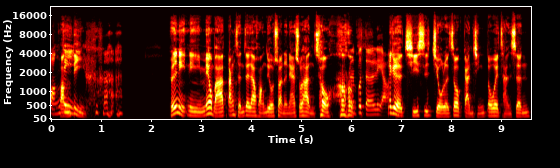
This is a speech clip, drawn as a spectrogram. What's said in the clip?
皇皇帝。可是你你没有把他当成在家皇帝就算了，你还说他很臭，真的 不得了。那个其实久了之后，感情都会产生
